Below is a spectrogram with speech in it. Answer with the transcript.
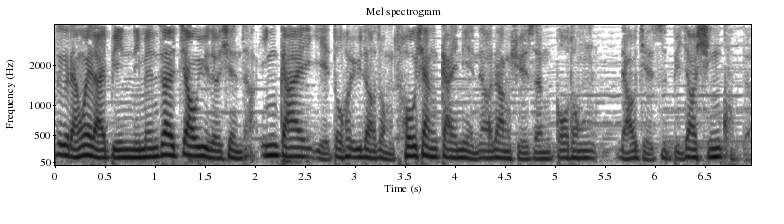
这个两位来宾，你们在教育的现场，应该也都会遇到这种抽象概念，要让学生沟通了解是比较辛苦的。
